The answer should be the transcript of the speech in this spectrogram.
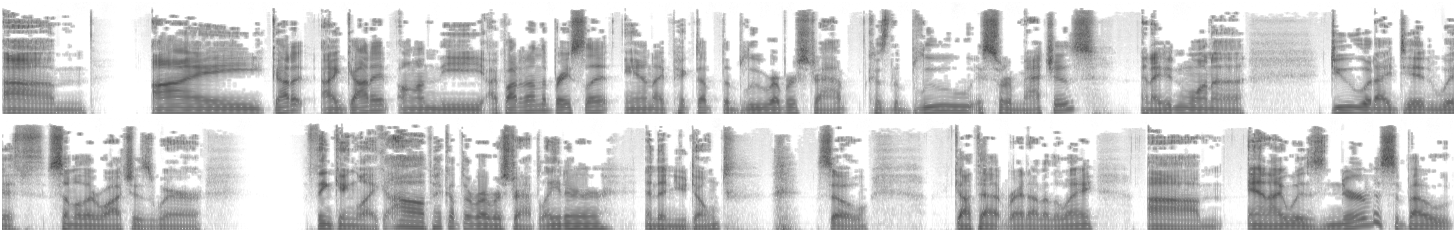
Um I got it I got it on the I bought it on the bracelet and I picked up the blue rubber strap because the blue is sort of matches and I didn't want to do what I did with some other watches where thinking like, "Oh, I'll pick up the rubber strap later," and then you don't. so, got that right out of the way. Um, and I was nervous about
